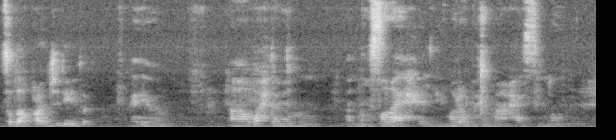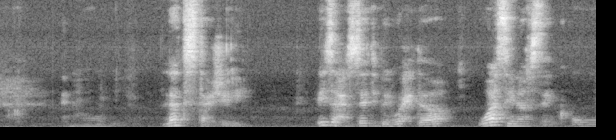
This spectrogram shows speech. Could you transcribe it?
صداقات جديدة. أيوه. آه واحدة من النصائح اللي مرة مهمة أحس إنه إنه لا تستعجلي. إذا حسيتي بالوحدة واسي نفسك و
